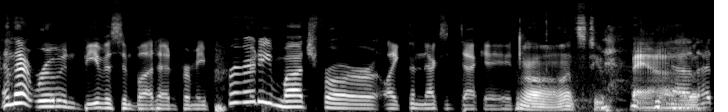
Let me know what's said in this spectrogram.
And that ruined Beavis and Butthead for me pretty much for like the next decade. Oh, that's too bad. yeah, that,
